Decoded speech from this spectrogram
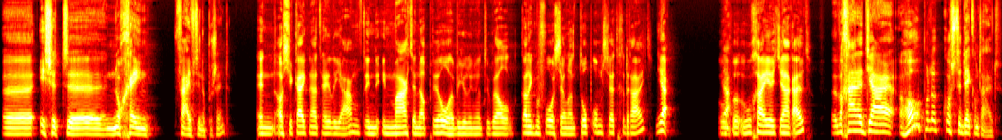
Eh, is het eh, nog geen 25%. En als je kijkt naar het hele jaar, want in, in maart en april hebben jullie natuurlijk wel, kan ik me voorstellen, een topomzet gedraaid. Ja, Hoe, Ja. hoe ga je het jaar uit? we gaan het jaar hopelijk kostendekkend uit.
